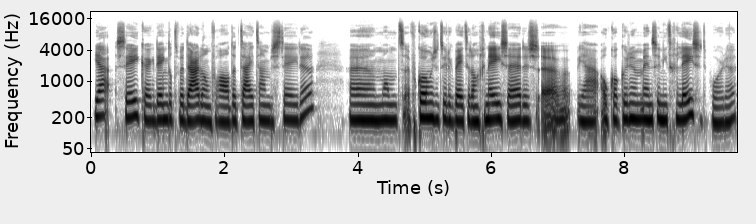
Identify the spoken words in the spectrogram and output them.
Ja, zeker. Ik denk dat we daar dan vooral de tijd aan besteden. Um, want voorkomen is natuurlijk beter dan genezen. Hè? Dus uh, ja, ook al kunnen mensen niet gelezen worden...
